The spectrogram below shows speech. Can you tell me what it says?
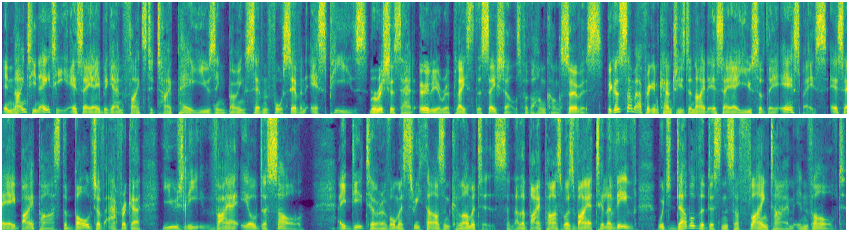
In 1980, SAA began flights to Taipei using Boeing 747 SPs. Mauritius had earlier replaced the Seychelles for the Hong Kong service. Because some African countries denied SAA use of their airspace, SAA bypassed the bulge of Africa, usually via Ilha do Sal. A detour of almost 3,000 kilometers. Another bypass was via Tel Aviv, which doubled the distance of flying time involved.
